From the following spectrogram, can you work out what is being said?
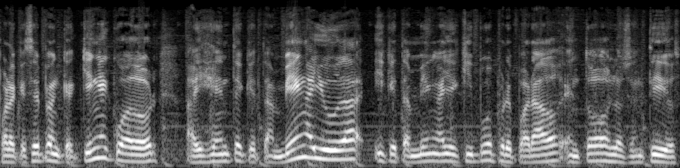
para que sepan que aquí en Ecuador hay gente que también ayuda y que también hay equipos preparados en todos los sentidos.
